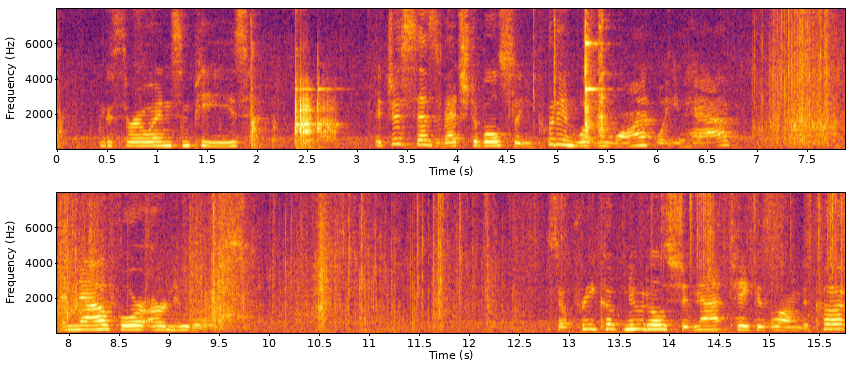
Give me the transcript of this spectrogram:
I'm gonna throw in some peas. It just says vegetables, so you put in what you want, what you have. And now for our noodles. So pre-cooked noodles should not take as long to cook.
